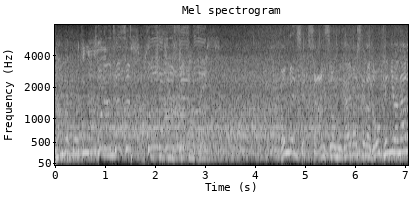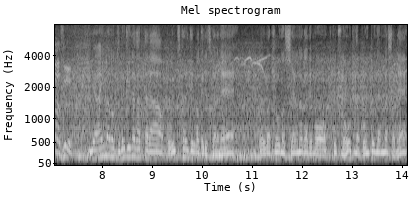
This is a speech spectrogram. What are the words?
Number 49. これはチャンスどうだ？コンベンスチャンスを迎えましたが同点にはならず。いや今の止めていなかったら追いつかれているわけですからね。これは今日の試合の中でも一つの大きなポイントになりましたね。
